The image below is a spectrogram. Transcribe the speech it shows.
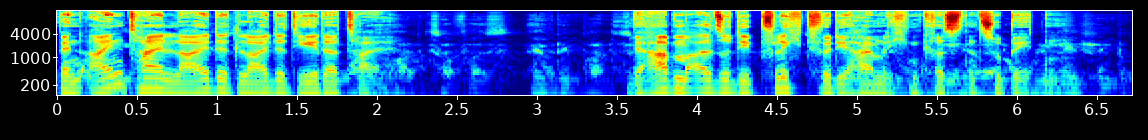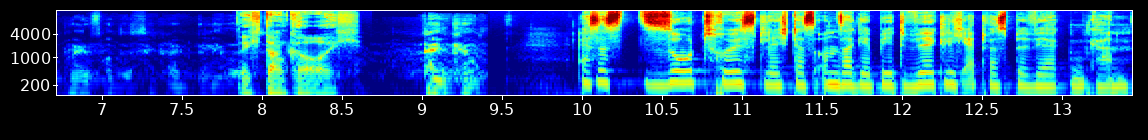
Wenn ein Teil leidet, leidet jeder Teil. Wir haben also die Pflicht, für die heimlichen Christen zu beten. Ich danke euch. Es ist so tröstlich, dass unser Gebet wirklich etwas bewirken kann.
